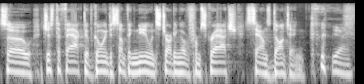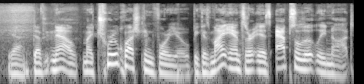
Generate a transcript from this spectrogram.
So just the fact of going to something new and starting over from scratch sounds daunting. yeah, yeah, definitely. Now, my true question for you, because my answer is absolutely not.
